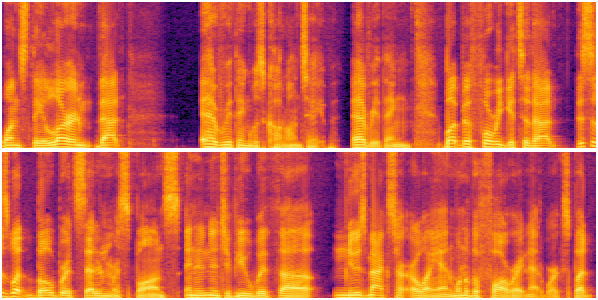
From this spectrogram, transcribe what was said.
once they learn that everything was caught on tape. Everything. But before we get to that, this is what Boebert said in response in an interview with uh, Newsmax or OAN, one of the far right networks. But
